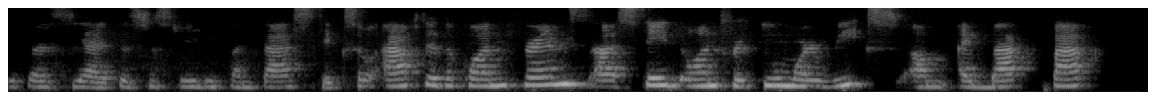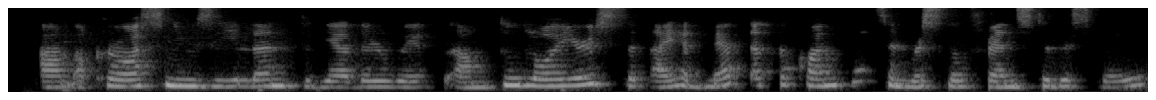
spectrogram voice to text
because yeah, it was just really fantastic. So after the conference, I uh, stayed on for two more weeks. Um, I backpacked um, across New Zealand together with um, two lawyers that I had met at the conference and we're still friends to this day.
